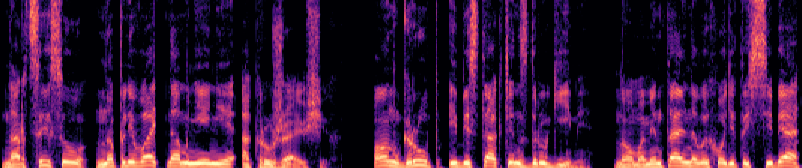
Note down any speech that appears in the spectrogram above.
Нарциссу наплевать на мнение окружающих. Он груб и бестактен с другими, но моментально выходит из себя,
